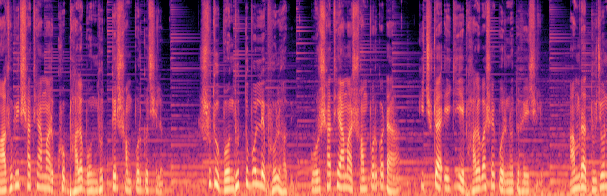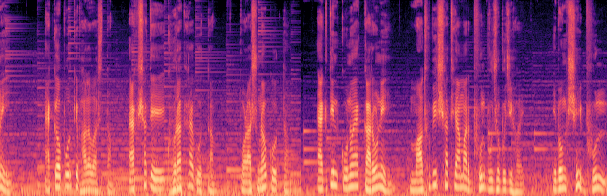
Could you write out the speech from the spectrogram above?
মাধবীর সাথে আমার খুব ভালো বন্ধুত্বের সম্পর্ক ছিল। শুধু বন্ধুত্ব বললে ভুল হবে। ওর সাথে আমার সম্পর্কটা কিছুটা এগিয়ে ভালোবাসায় পরিণত হয়েছিল। আমরা দুজনেই একে অপরকে ভালোবাসতাম, একসাথে ঘোরাফেরা করতাম, পড়াশোনাও করতাম। একদিন কোনো এক কারণে মাধবীর সাথে আমার ভুল বুঝাবুঝি হয় এবং সেই ভুল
